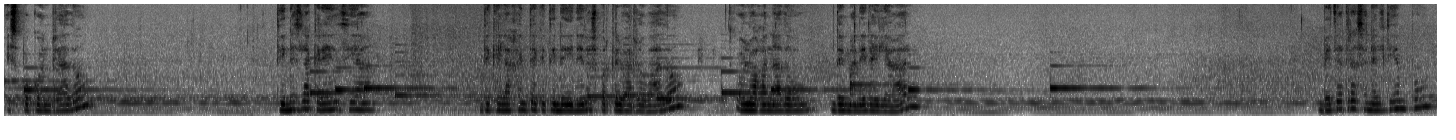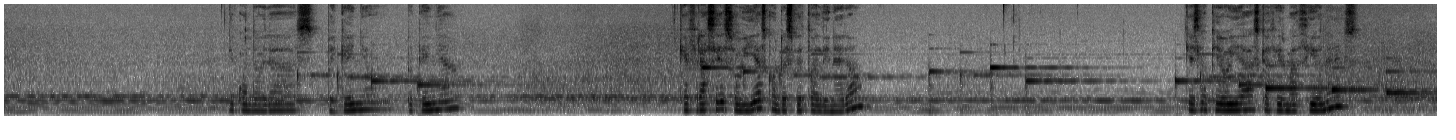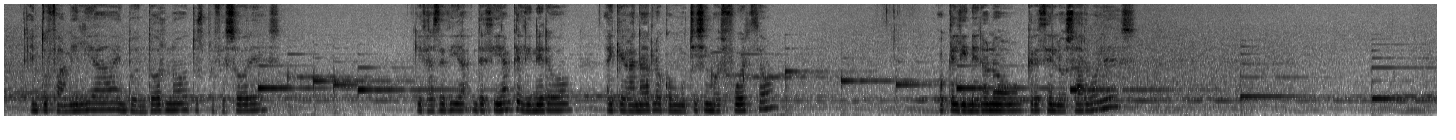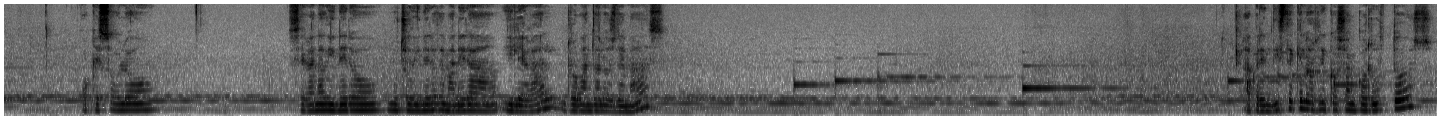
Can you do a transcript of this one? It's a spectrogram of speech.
es poco honrado. ¿Tienes la creencia de que la gente que tiene dinero es porque lo ha robado o lo ha ganado de manera ilegal? Vete atrás en el tiempo de cuando eras pequeño, pequeña, ¿Qué frases oías con respecto al dinero? ¿Qué es lo que oías? ¿Qué afirmaciones? En tu familia, en tu entorno, tus profesores. Quizás decían que el dinero hay que ganarlo con muchísimo esfuerzo o que el dinero no crece en los árboles o que solo se gana dinero, mucho dinero de manera ilegal, robando a los demás. ¿Aprendiste que los ricos son corruptos?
